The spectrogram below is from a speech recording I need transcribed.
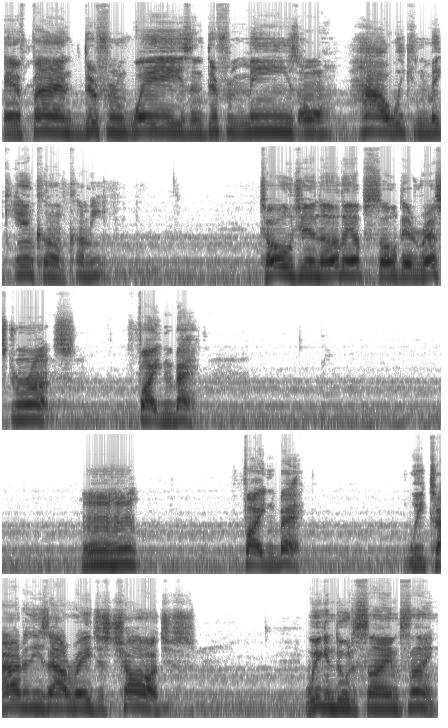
and find different ways and different means on how we can make income come in. Told you in the other episode that restaurants fighting back. Mm-hmm. Fighting back. We tired of these outrageous charges we can do the same thing.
